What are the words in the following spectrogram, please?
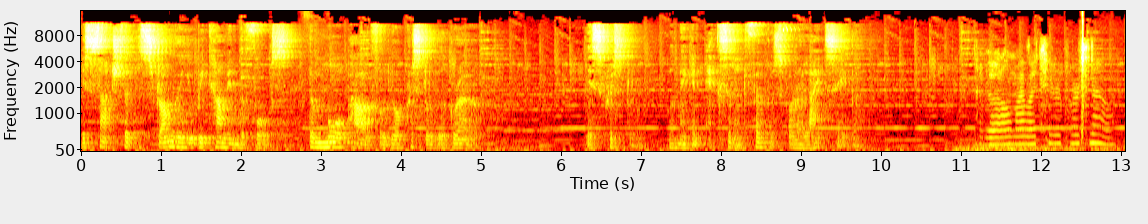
is such that the stronger you become in the force, the more powerful your crystal will grow. This crystal will make an excellent focus for a lightsaber. I've got all my lightsaber parts now.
